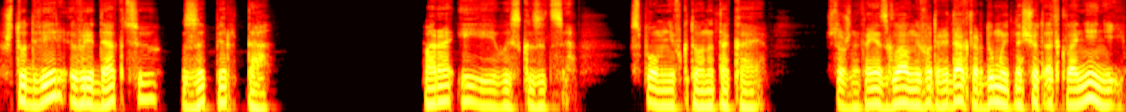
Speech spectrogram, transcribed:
что дверь в редакцию заперта. Пора и ей высказаться, вспомнив, кто она такая. Что ж, наконец, главный фоторедактор думает насчет отклонений.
